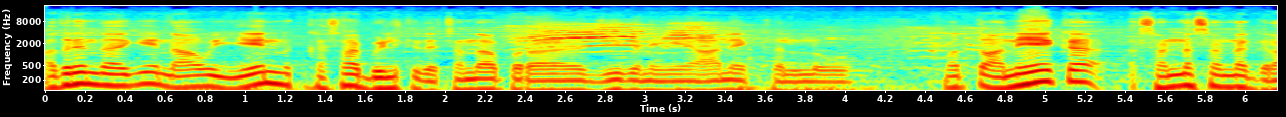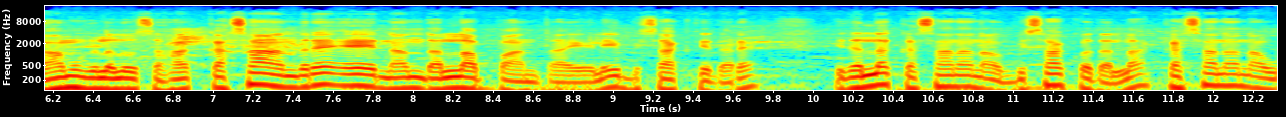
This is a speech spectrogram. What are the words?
ಅದರಿಂದಾಗಿ ನಾವು ಏನು ಕಸ ಬೀಳ್ತಿದೆ, ಚಂದಾಪುರ, ಜೀಗಣಿ, ಆನೆಕಲ್ಲು, ಮತ್ತು ಅನೇಕ ಸಣ್ಣ ಸಣ್ಣ ಗ್ರಾಮಗಳಲ್ಲೂ ಸಹ ಕಸ ಅಂದರೆ, ಏ, ನಂದಲ್ಲಪ್ಪ ಅಂತ ಹೇಳಿ ಬಿಸಾಕ್ತಿದ್ದಾರೆ. ಇದೆಲ್ಲ ಕಸನ ನಾವು ಬಿಸಾಕೋದಲ್ಲ, ಕಸನ ನಾವು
